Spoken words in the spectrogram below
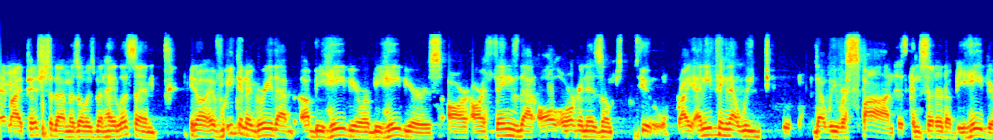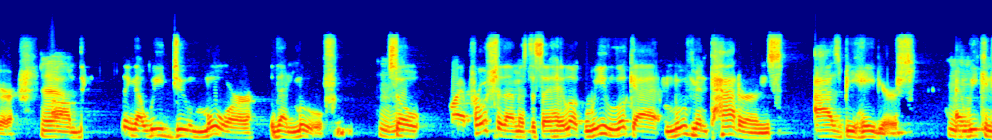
and my pitch to them has always been, "Hey, listen." You know, if we can agree that a behavior or behaviors are are things that all organisms do, right? Anything that we do that we respond is considered a behavior. Yeah. Um, thing that we do more than move. Mm-hmm. So my approach to them is to say, hey, look, we look at movement patterns as behaviors, mm-hmm. and we can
